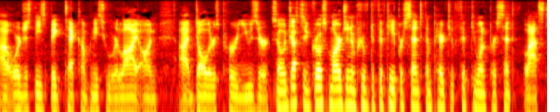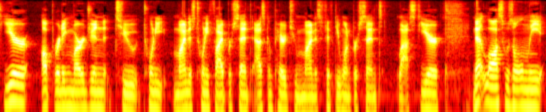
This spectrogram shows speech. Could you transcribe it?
uh, or just these big tech companies who rely on uh, dollars per user. So adjusted gross margin improved to 58% compared to 51% last year. Operating margin to 20 minus 25% as compared to minus 51% last year. Net loss was only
